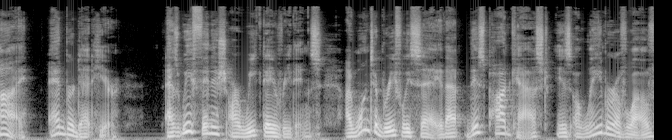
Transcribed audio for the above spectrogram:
Hi, Ed Burdett here. As we finish our weekday readings, I want to briefly say that this podcast is a labor of love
